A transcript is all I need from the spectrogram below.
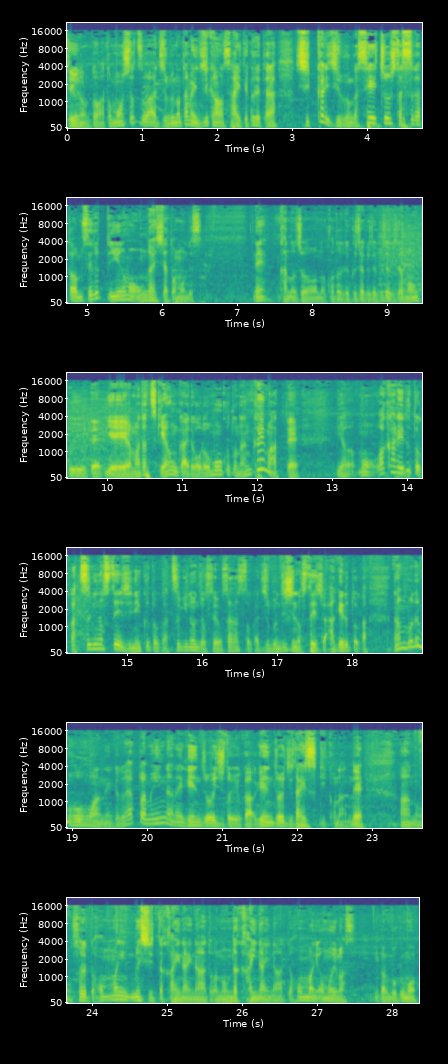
ていうのとあともう一つは自分のために時間を割いてくれたらしっかり自分が成長した姿を見せるっていうのも恩返しだと思うんです。ね、彼女のことでぐちゃぐちゃぐちゃぐちゃ文句言うていやいやまた付き合うんかいとか俺思うこと何回もあっていやもう別れるとか次のステージに行くとか次の女性を探すとか自分自身のステージを上げるとかなんぼでも方法あんねんけどやっぱみんなね現状維持というか現状維持大好きっ子なんであのそれってほんまに飯行ったかいないなとか飲んだかいないなってほんまに思いますだから僕も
